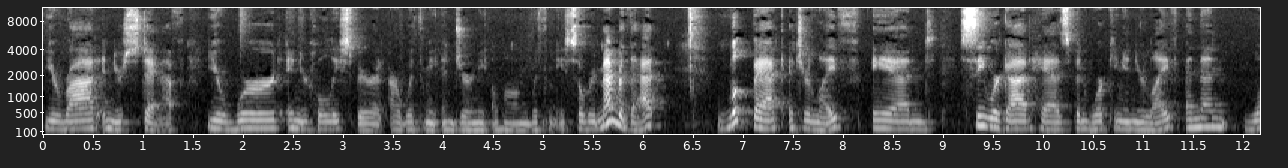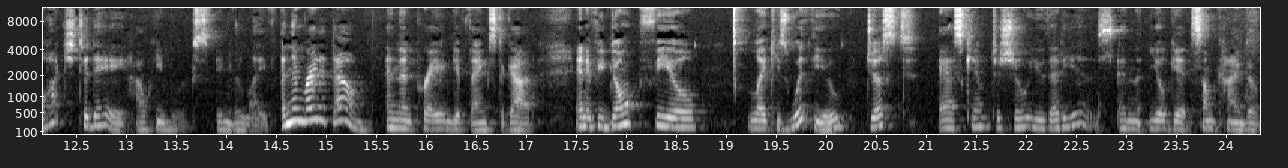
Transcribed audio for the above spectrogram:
Your rod and your staff, your word and your Holy Spirit are with me and journey along with me. So remember that. Look back at your life and see where God has been working in your life, and then watch today how He works in your life. And then write it down, and then pray and give thanks to God. And if you don't feel like He's with you, just ask Him to show you that He is, and you'll get some kind of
